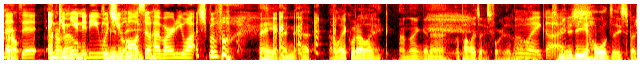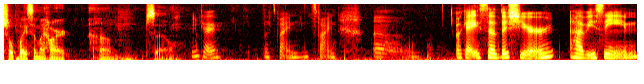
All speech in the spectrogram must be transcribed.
That's it and don't community which you Community. also have already watched before Hey, I, I, I like what I like. I'm not gonna apologize for it at all. Oh my gosh. Community holds a special place in my heart. Um, so Okay, that's fine. That's fine. Um, okay, so this year, have you seen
